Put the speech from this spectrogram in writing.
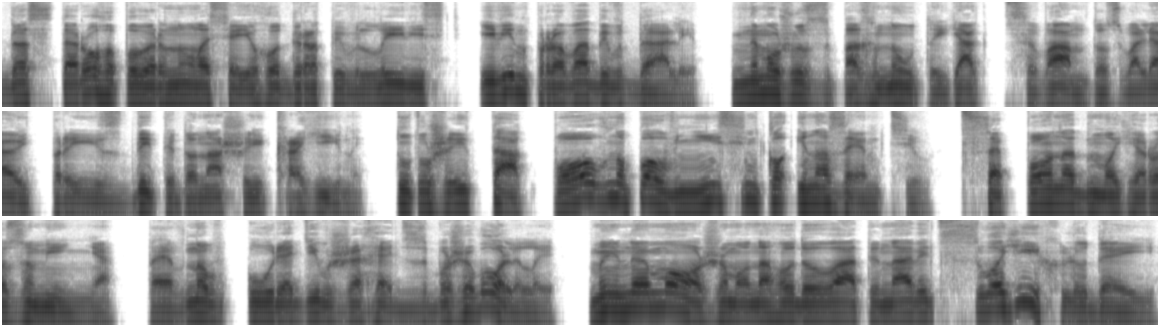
до старого повернулася його дратівливість, і він провадив далі. Не можу збагнути, як це вам дозволяють приїздити до нашої країни. Тут уже і так повно повнісінько іноземців. Це понад моє розуміння. Певно, в уряді вже геть збожеволіли. Ми не можемо нагодувати навіть своїх людей.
